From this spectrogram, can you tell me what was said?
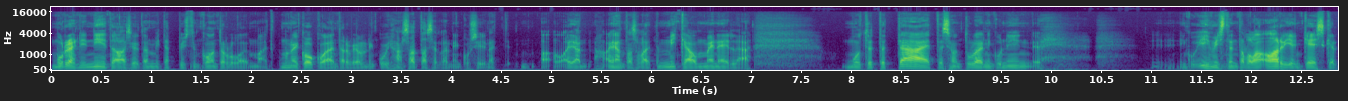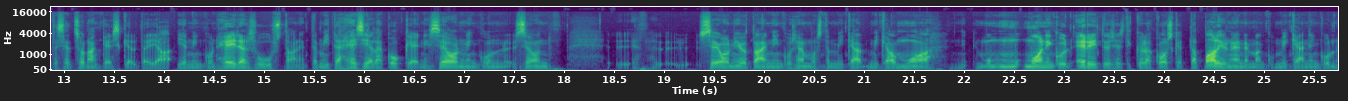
murehdin niitä asioita, mitä pystyn kontrolloimaan. Että mun ei koko ajan tarvitse olla niin kuin ihan satasella niin kuin siinä että ajan, ajan tasalla, että mikä on meneillään. Mutta että tämä, että se on, tulee niin, kuin niin niin kuin ihmisten tavallaan arjen keskeltä, sieltä sodan keskeltä ja, ja niin kuin heidän suustaan, että mitä he siellä kokee, niin se on, niin kuin, se on, se on jotain niin kuin semmoista, mikä, mikä on mua, mua niin kuin erityisesti kyllä koskettaa paljon enemmän kuin mikään niin kuin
